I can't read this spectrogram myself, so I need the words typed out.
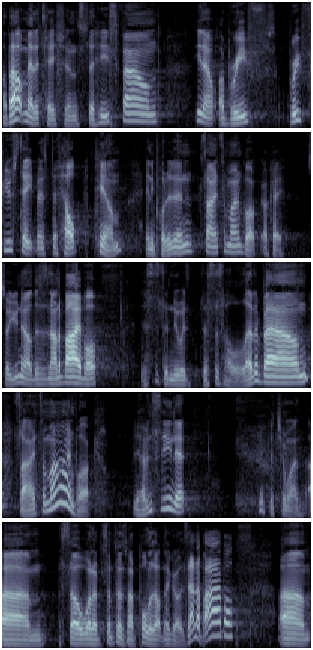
about meditations that he's found, you know, a brief, brief few statements that helped him, and he put it in Science of Mind book. Okay, so you know this is not a Bible. This is the new. This is a leather-bound Science of Mind book. If you haven't seen it, go get you one. Um, so when I sometimes I pull it out and they go, "Is that a Bible?" Um,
